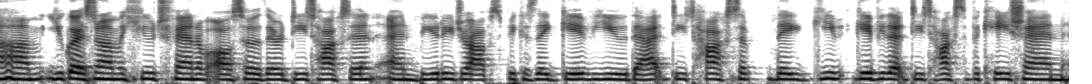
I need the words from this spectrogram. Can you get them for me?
Um, you guys know I'm a huge fan of also their detox and, and beauty drops because they give you that detox. They give, give you that detoxification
